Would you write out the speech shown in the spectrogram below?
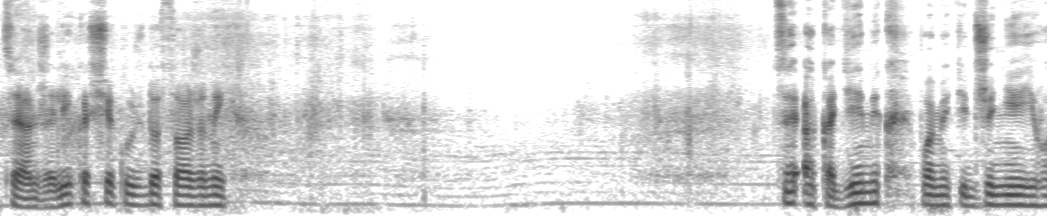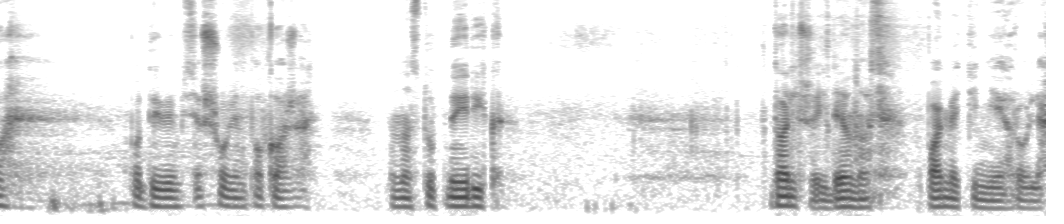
Це Анжеліка ще кущ досаджений. Це академік пам'яті Дженєєва. Подивимося, що він покаже на наступний рік. Далі йде в нас пам'яті Негроля.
